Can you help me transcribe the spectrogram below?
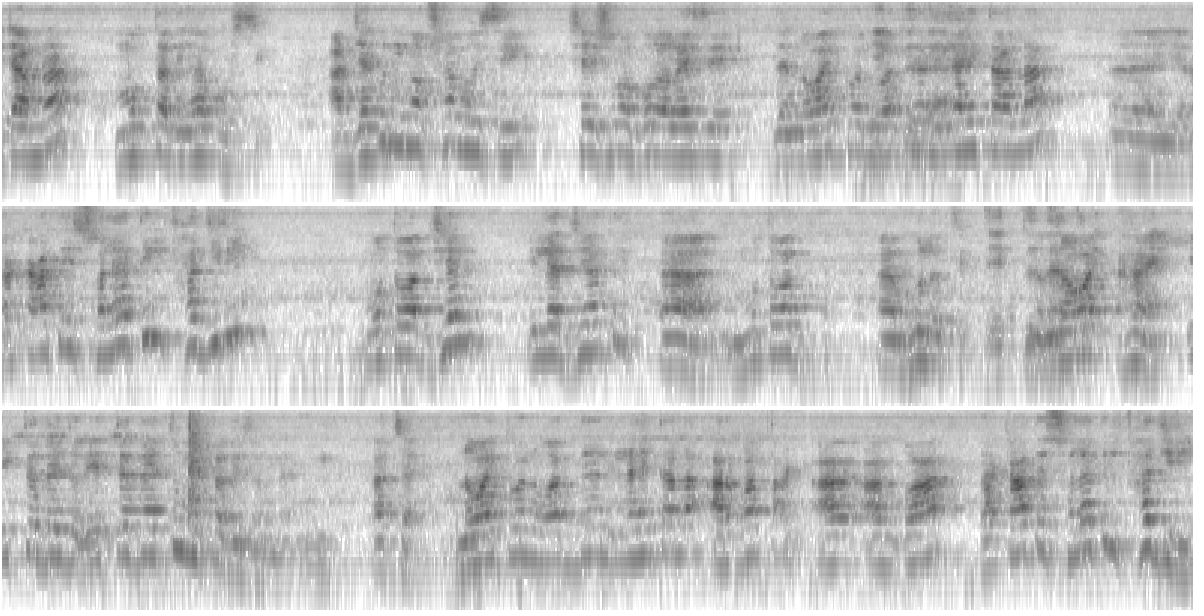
এটা আমরা মুক্তাদিহা করছি আর যখন ইমাম সাহেব হয়েছি সেই সময় বলা লাগছে যে ওয়াদ্দিয়া ইক্তেদা। লিল্লাহি তাআলা রাকাতি সলাতিল ফাজরি মুতাওয়াজ্জিহান ইলা জিহাতিল মুতাওয়াজ ভুল হচ্ছে। হ্যাঁ ইক্তেদাই জন্য ইক্তেদাই তো মুক্তাদির জন্য। আচ্ছা নওয়াইতুয়ান ওয়াদ্দিয়া লিল্লাহি তাআলা আরবাত আরবা রাকাতি সলাতিল ফাজরি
